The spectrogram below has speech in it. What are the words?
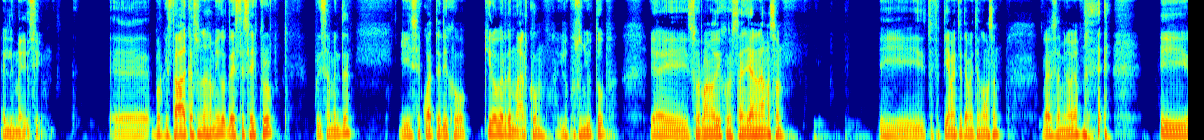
El de medio, sí. Eh, porque estaba acá unos amigos de este Safe Group, precisamente. Y ese cuate dijo, quiero ver de Malcolm. Y lo puso en YouTube. Y su hermano dijo, están ya en Amazon. Y efectivamente también tengo Amazon. Gracias a mi novia. y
